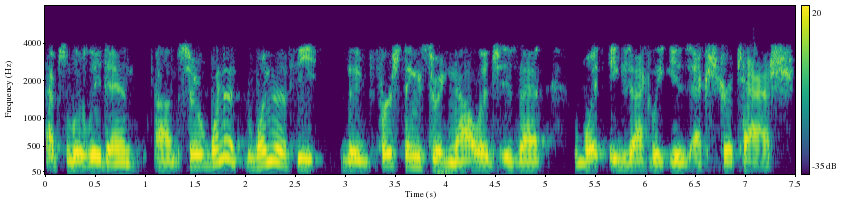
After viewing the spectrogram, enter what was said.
Absolutely, Dan. Um, so, one of, one of the, the first things to acknowledge is that what exactly is extra cash?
